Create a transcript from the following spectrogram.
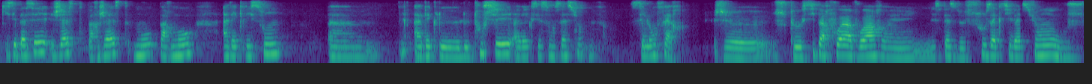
qui s'est passé geste par geste, mot par mot, avec les sons, euh, avec le, toucher, avec ces sensations. c'est l'enfer. Je, je, peux aussi parfois avoir une espèce de sous-activation où je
